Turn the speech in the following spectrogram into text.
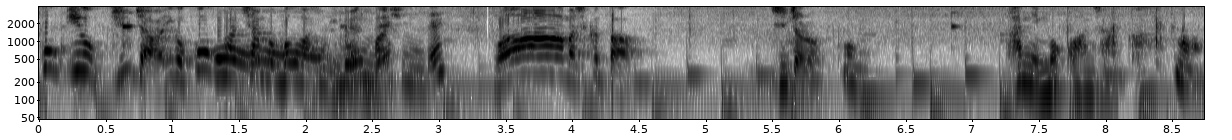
꼭 이거 진짜 이거 꼭 같이 한번 먹어봤으면 너무 좋겠는데. 맛있는데? 와 맛있겠다. 진짜로. 어. 한 입 먹고 한잔 할까? 어.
